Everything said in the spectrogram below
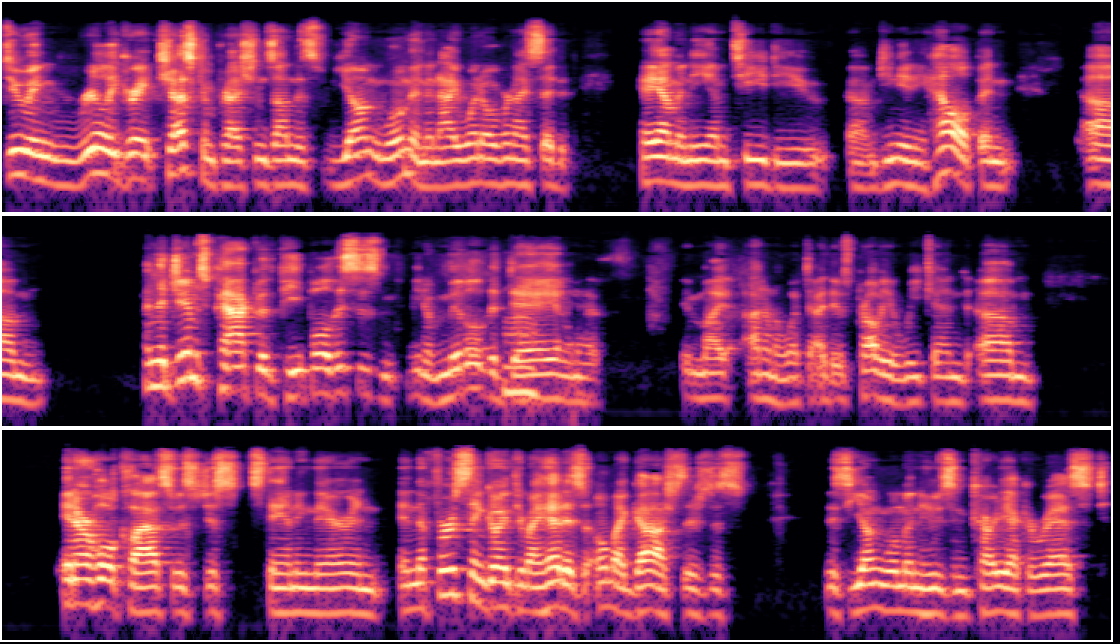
doing really great chest compressions on this young woman. And I went over and I said, "Hey, I'm an EMT. Do you um, do you need any help?" And um, and the gym's packed with people. This is you know middle of the day on a it might I don't know what day. It was probably a weekend. Um, and our whole class was just standing there, and and the first thing going through my head is, "Oh my gosh, there's this this young woman who's in cardiac arrest,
